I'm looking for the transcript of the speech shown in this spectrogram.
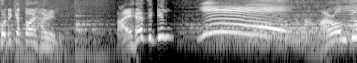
গতিকে তই হাৰিলি। তাইহে জিকিল। আমাৰ অঞ্জু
